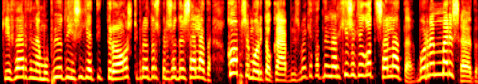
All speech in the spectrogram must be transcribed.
και θα έρθει να μου πει ότι εσύ γιατί τρως και πρέπει να τρως περισσότερη σαλάτα. Κόψε μωρή το κάπνισμα και θα την αρχίσω κι εγώ τη σαλάτα. Μπορεί να μην μ' αρέσει σαλάτα.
